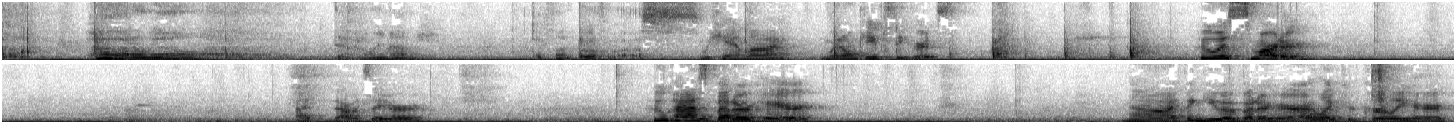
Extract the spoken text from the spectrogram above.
I don't know. Definitely not me. Definitely both of us. We can't lie. We don't keep secrets. Who is smarter? I, I would say her. Who has better hair? No, I think you have better hair. I like your curly hair.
